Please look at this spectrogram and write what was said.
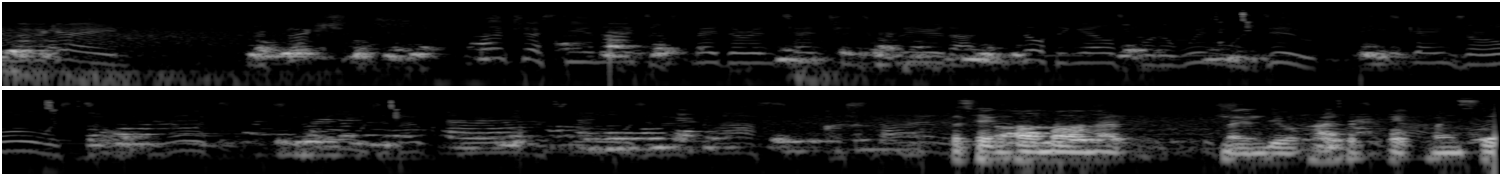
End of the game. Reflections. Manchester United made their intentions clear that nothing else but a win would do. These games are always tough, you know. It's it's not always about form, it's not always about class or style. เปอร์เซ็นต์ของบอลครับแมนยู56แมนซี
